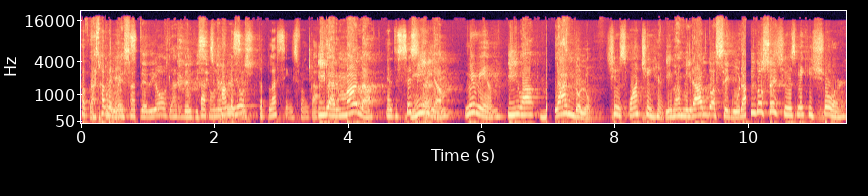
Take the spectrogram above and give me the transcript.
of the Las covenant. promesas de Dios, las bendiciones de Dios. the blessings from God. Y la hermana And the sister, Miriam Miriam, iba velándolo, she was watching him. iba mirando, asegurándose She was making sure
